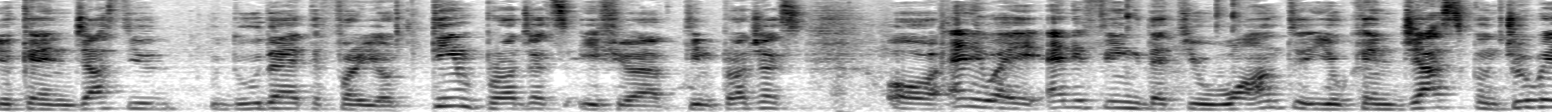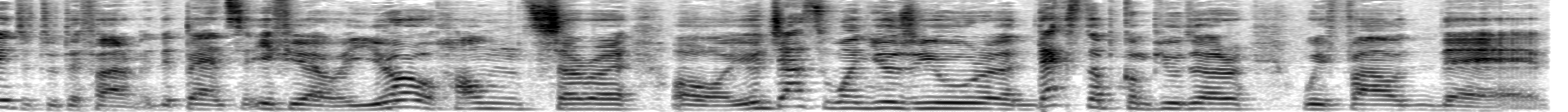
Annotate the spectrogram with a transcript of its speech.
You can just do that for your team projects if you have team projects or anyway anything that you want you can just contribute to the farm. It depends. If you have your home server or you just want to use your uh, desktop computer without the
